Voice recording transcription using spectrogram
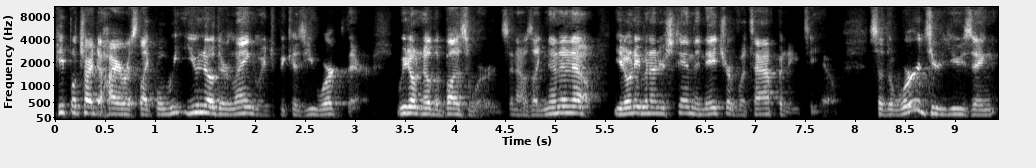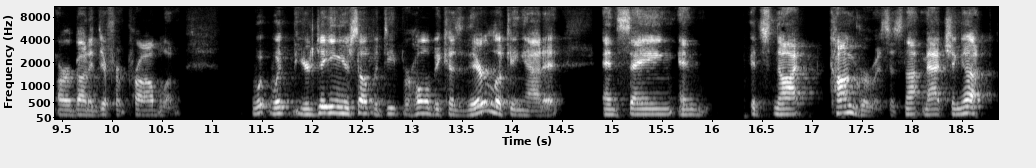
people tried to hire us like well we you know their language because you work there. We don't know the buzzwords. And i was like no no no. You don't even understand the nature of what's happening to you. So the words you're using are about a different problem. What, what you're digging yourself a deeper hole because they're looking at it and saying and it's not congruous. It's not matching up.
